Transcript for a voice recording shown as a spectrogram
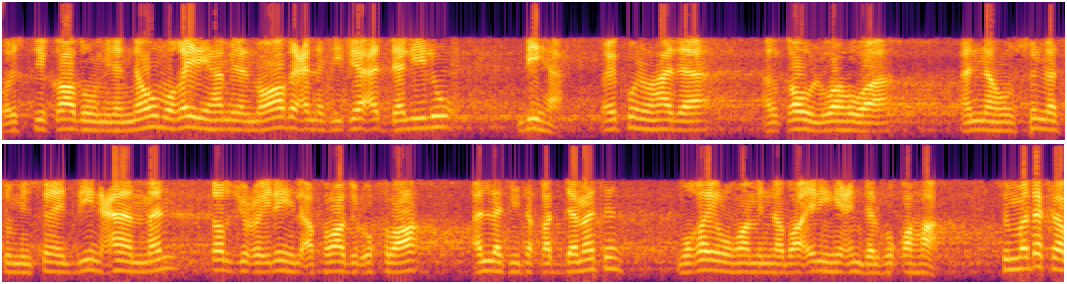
والاستيقاظ من النوم وغيرها من المواضع التي جاء الدليل بها ويكون هذا القول وهو أنه سنة من سنن الدين عاما ترجع إليه الأفراد الأخرى التي تقدمته وغيرها من نظائره عند الفقهاء. ثم ذكر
